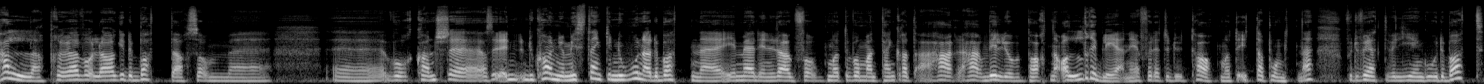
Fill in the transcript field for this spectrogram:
heller prøve å lage debatter som Eh, hvor kanskje altså, Du kan jo mistenke noen av debattene i mediene i dag for, på en måte, hvor man tenker at her, her vil jo partene aldri bli enige, fordi du tar på en måte ytterpunktene, for du vet det vil gi en god debatt.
